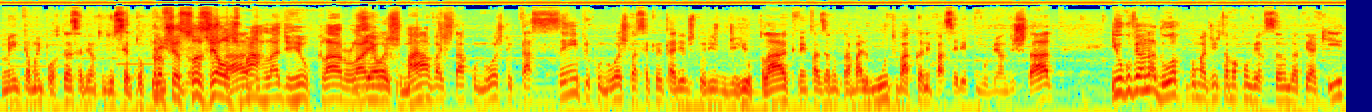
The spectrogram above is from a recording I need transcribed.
também tem uma importância dentro do setor Professor Zé Osmar, lá de Rio Claro. Lá Zé Osmar vai estar conosco, que está sempre conosco, a Secretaria de Turismo de Rio Claro, que vem fazendo um trabalho muito bacana em parceria com o governo do Estado. E o governador, como a gente estava conversando até aqui,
